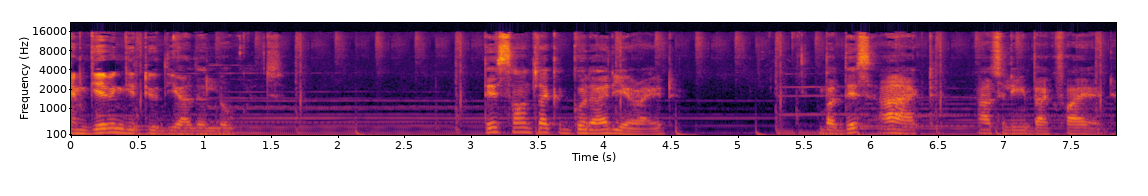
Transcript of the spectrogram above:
and giving it to the other locals. This sounds like a good idea, right? But this act actually backfired.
